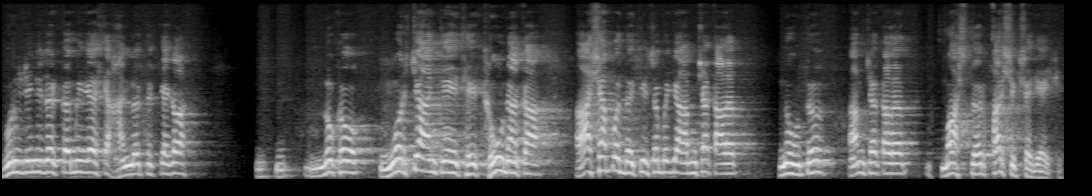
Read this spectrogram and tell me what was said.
गुरुजींनी जर कमी जास्त हाणलं तर त्याचा लोक मोर्चा आणते हे ठेवू नका. अशा पद्धतीचं म्हणजे आमच्या काळात नव्हतं. आमच्या काळात मास्तर फार शिक्षा द्यायचे.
